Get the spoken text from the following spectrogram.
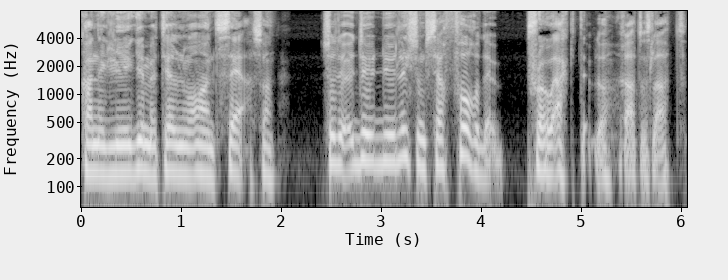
Kan jeg lyge meg til noe annet C? Sånn. Så du, du, du, liksom ser for deg proactive, da, rett og slett.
